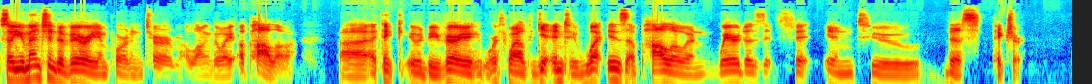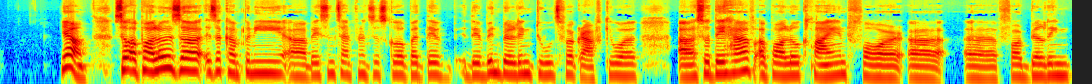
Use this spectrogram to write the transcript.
So you mentioned a very important term along the way, Apollo. Uh, I think it would be very worthwhile to get into what is Apollo and where does it fit into this picture. Yeah, so Apollo is a is a company uh, based in San Francisco, but they've they've been building tools for GraphQL. Uh, so they have Apollo client for uh, uh, for building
